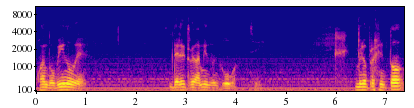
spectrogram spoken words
cuando vino de, del entrenamiento en Cuba. Me lo presentó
